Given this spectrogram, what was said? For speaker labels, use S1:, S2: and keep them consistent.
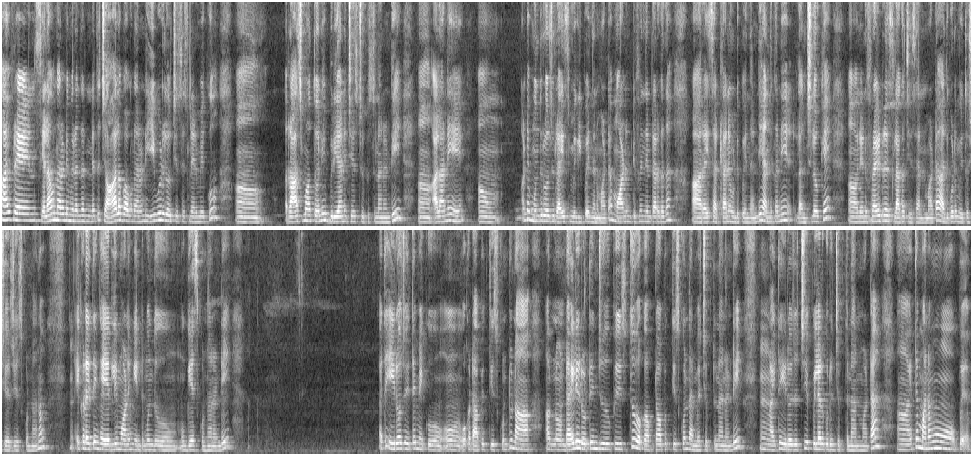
S1: Hi friends ఎలా ఉన్నారండి మీరందరూ? నేనైతే చాలా బాగున్నానండి. ఈ వీడియోలో వచ్చేసేసి నేను మీకు రాజ్మాతోని బిర్యానీ చేసి చూపిస్తున్నానండి. అలానే అంటే ముందు రోజు రైస్ మిగిలిపోయిందనమాట. మార్నింగ్ టిఫిన్ తింటారు కదా ఆ రైస్ అట్లానే ఉండిపోయిందండి. అందుకని లంచ్లోకే నేను ఫ్రైడ్ రైస్ లాగా చేశాను అనమాట అది కూడా మీతో షేర్ చేసుకున్నాను. ఇక్కడైతే ఇంకా ఎర్లీ మార్నింగ్ ఇంటి ముందు ముగ్గేసుకున్నానండి అయితే ఈరోజు అయితే మీకు ఒక టాపిక్ తీసుకుంటూ నా డైలీ రొటీన్ చూపిస్తూ ఒక టాపిక్ తీసుకొని దాని మీద చెప్తున్నానండి. అయితే ఈరోజు వచ్చి పిల్లల గురించి చెప్తున్నాను అనమాట అయితే మనము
